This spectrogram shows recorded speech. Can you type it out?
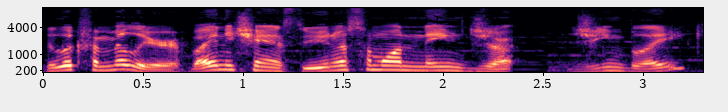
You look familiar. By any chance, do you know someone named Jean Blake?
